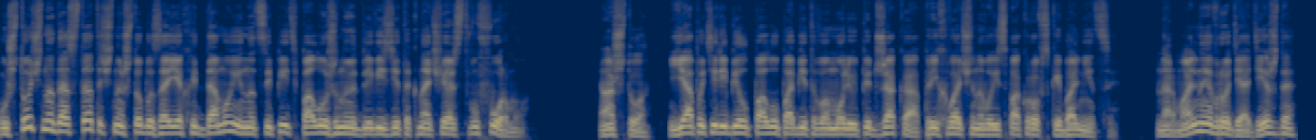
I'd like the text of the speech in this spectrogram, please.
Уж точно достаточно, чтобы заехать домой и нацепить положенную для визита к начальству форму. А что, я потеребил полу побитого молью пиджака, прихваченного из Покровской больницы. Нормальная вроде одежда.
